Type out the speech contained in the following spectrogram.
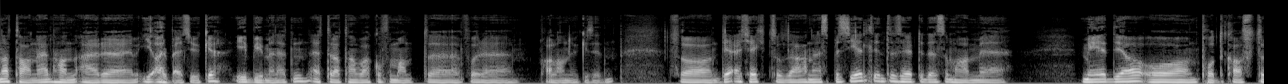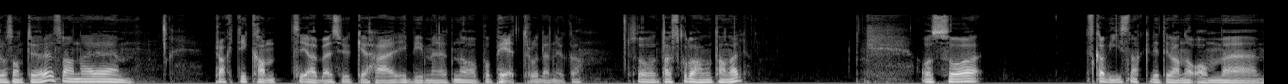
Nathaniel han er uh, i arbeidsuke i bymenigheten etter at han var konfirmant uh, for uh, halvannen uke siden. Så det er kjekt. Så han er spesielt interessert i det som har med media og podkaster og sånt å gjøre. Så han er praktikant i arbeidsuke her i bymenigheten og på Petro denne uka. Så takk skal du ha, Nathaniel. Og så skal vi snakke litt om eh,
